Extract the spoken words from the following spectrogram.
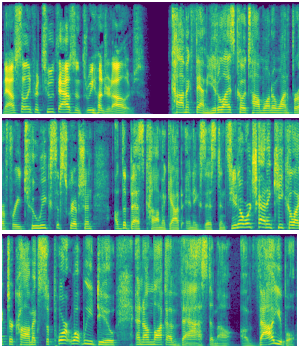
now selling for $2,300. Comic fam, utilize code TOM101 for a free two week subscription of the best comic app in existence. You know, we're chatting key collector comics, support what we do, and unlock a vast amount of valuable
